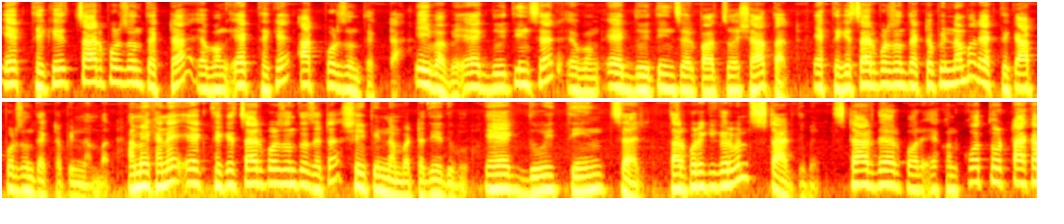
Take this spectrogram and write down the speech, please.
এক থেকে চার পর্যন্ত একটা এবং এক থেকে আট পর্যন্ত একটা। এইভাবে এক, দুই, তিন, চার এবং এক, দুই, তিন, চার, পাঁচ, ছয়, সাত, আট। এক থেকে চার পর্যন্ত একটা পিন নাম্বার, এক থেকে আট পর্যন্ত একটা পিন নাম্বার। আমি এখানে এক থেকে চার পর্যন্ত যেটা, সেই পিন নাম্বারটা দিয়ে দেবো। এক, দুই, তিন, চার। তারপরে কি করবেন? স্টার দিবেন। স্টার দেওয়ার পর এখন কত টাকা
